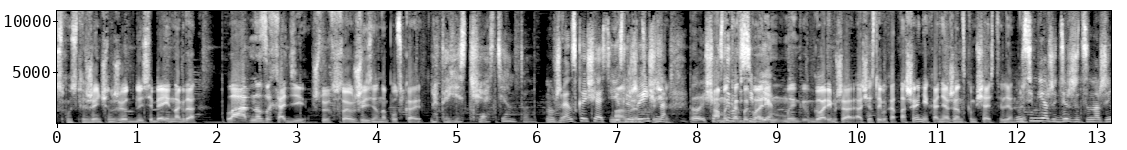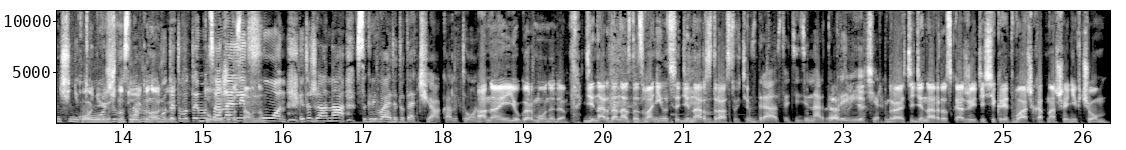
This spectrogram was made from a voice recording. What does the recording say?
В смысле, женщина живет для себя и иногда «Ладно, заходи», что это в свою жизнь она пускает. Это и есть счастье, Антон. Ну, женское счастье. А, Если женское женщина счастье. э, А мы счастлива как в бы семье. говорим, мы говорим же о счастливых отношениях, а не о женском счастье, Лен. Ну, нет? семья же держится на женщине Конечно, тоже в только основном. на- Вот это вот эмоциональный фон. Это же она согревает этот очаг, Антон. Она и ее гормоны, да. Динар до нас дозвонился. Динар, здравствуйте. Здравствуйте, Динар, добрый вечер. Здрасте, Динар. Расскажите, секрет ваших отношений в чем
